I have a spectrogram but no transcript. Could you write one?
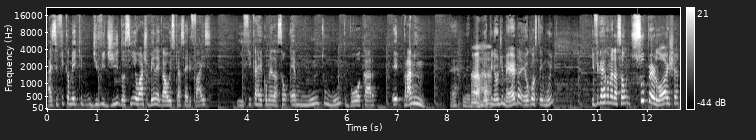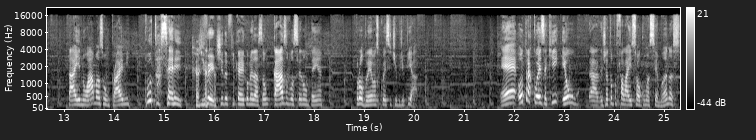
Aí você fica meio que dividido, assim, eu acho bem legal isso que a série faz. E fica a recomendação, é muito, muito boa, cara. E, pra mim, né? Aham. Minha opinião de merda, eu gostei muito. E fica a recomendação, Super Loja, tá aí no Amazon Prime. Puta série divertida, fica a recomendação, caso você não tenha problemas com esse tipo de piada. É, outra coisa aqui, eu, ah, eu já tô pra falar isso há algumas semanas.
